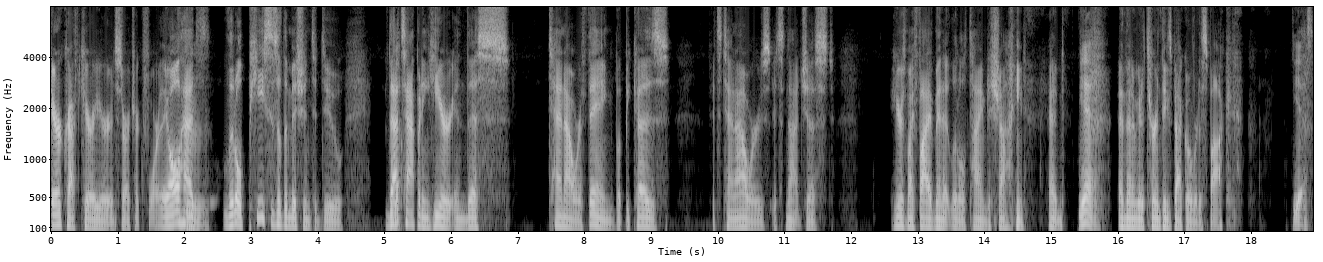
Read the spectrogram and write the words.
aircraft carrier in Star Trek Four. They all had Mm. little pieces of the mission to do. That's happening here in this ten hour thing, but because it's ten hours, it's not just here's my five minute little time to shine and Yeah. and then I'm going to turn things back over to Spock. Yes.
